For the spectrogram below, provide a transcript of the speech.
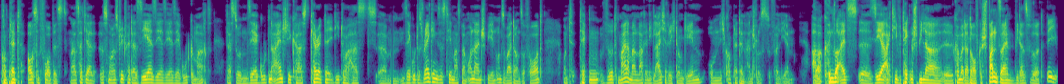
komplett außen vor bist. Na, das hat ja das neue Street Fighter sehr, sehr, sehr, sehr gut gemacht, dass du einen sehr guten Einstieg hast, Character Editor hast, ähm, ein sehr gutes Ranking-System hast beim Online-Spielen und so weiter und so fort. Und Tekken wird meiner Meinung nach in die gleiche Richtung gehen, um nicht komplett den Anschluss zu verlieren. Aber können wir als äh, sehr aktive Tekken-Spieler, äh, können wir darauf gespannt sein, wie das wird. Ich,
